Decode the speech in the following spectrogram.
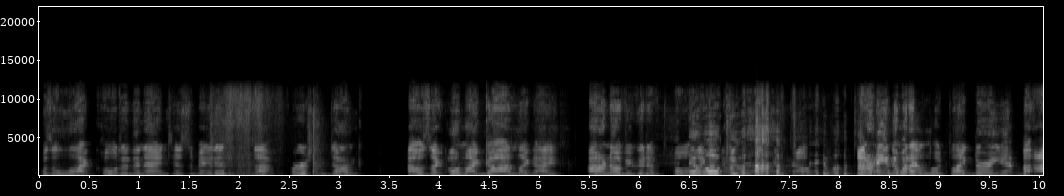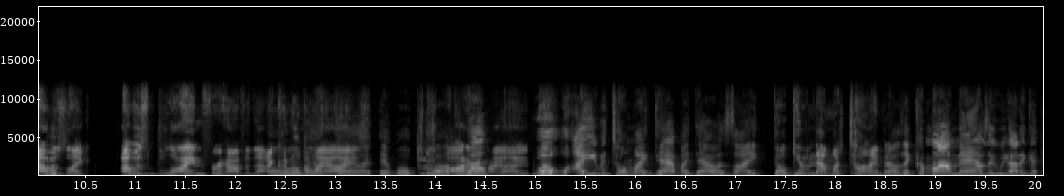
was a lot colder than I anticipated. that first dunk, I was like, oh my god, like I. I don't know if you could have told. It like, woke you up. woke I don't up. even know what I looked like during it, but I was like, I was blind for half of that. I couldn't Oh open my, eyes. God, It woke you up. There you was up. water well, in my eyes. Well, I even told my dad. My dad was like, "Don't give him that much time." But I was like, "Come on, man!" I was like, "We gotta get.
